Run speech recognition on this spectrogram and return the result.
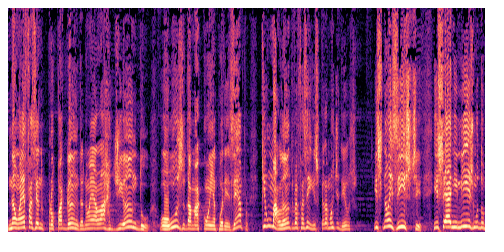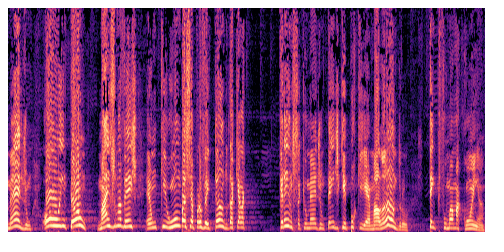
Não é fazendo propaganda, não é alardeando o uso da maconha, por exemplo, que um malandro vai fazer isso, pelo amor de Deus. Isso não existe. Isso é animismo do médium. Ou então, mais uma vez, é um quiumba se aproveitando daquela crença que o médium tem de que, porque é malandro, tem que fumar maconha.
